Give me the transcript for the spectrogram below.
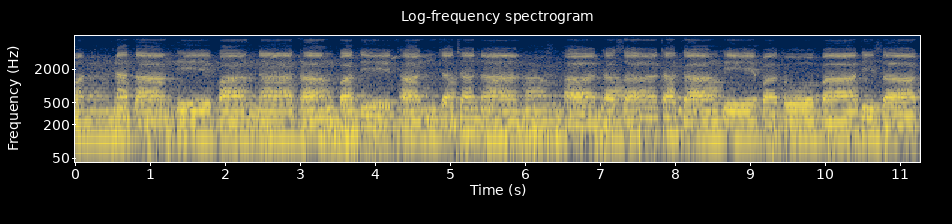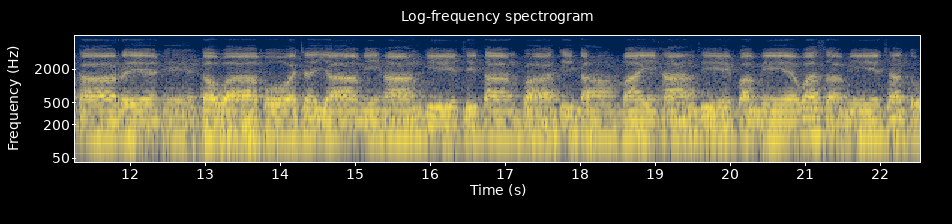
มนาตังทีปังนาทังปฏิทันจะชนะอัตสาทกังทีปทุปาทิสาคาเรนตวาโปชยามิหังกิจิตังปาทิตังไมหังทิปะเมวะสมิชตุ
